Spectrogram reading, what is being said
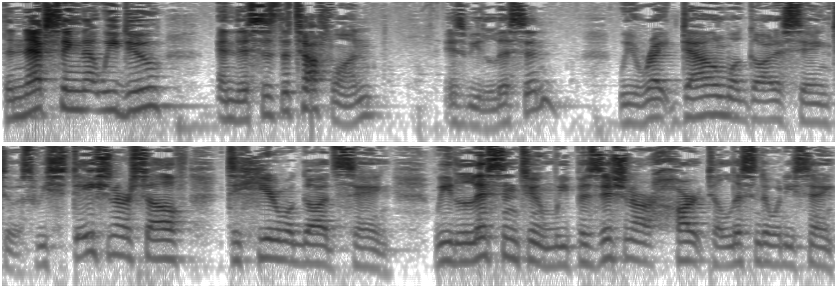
The next thing that we do, and this is the tough one, is we listen we write down what God is saying to us. We station ourselves to hear what God's saying. We listen to Him. We position our heart to listen to what He's saying.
